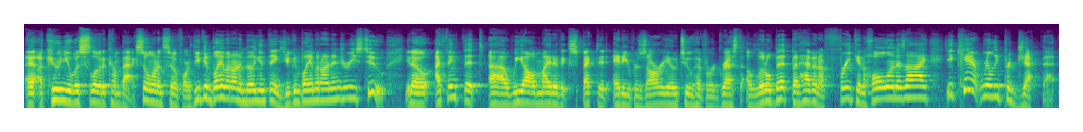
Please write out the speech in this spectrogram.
Uh, Acuna was slow to come back, so on and so forth. You can blame it on a million things. You can blame it on injuries too. You know, I think that uh, we all might have expected Eddie Rosario to have regressed a little bit, but having a freaking hole in his eye, you can't really project that.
